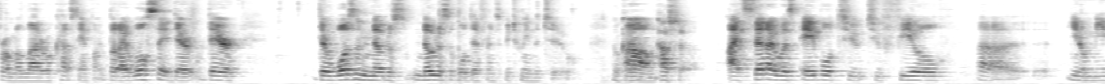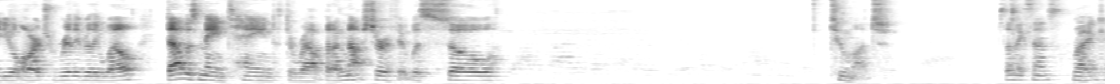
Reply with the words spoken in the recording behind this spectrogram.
from a lateral cut standpoint. But I will say there there there was a notice, noticeable difference between the two. Okay. Um, How so? I said I was able to to feel uh, you know medial arch really really well. That was maintained throughout, but I'm not sure if it was so too much. Does that make sense? Right.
